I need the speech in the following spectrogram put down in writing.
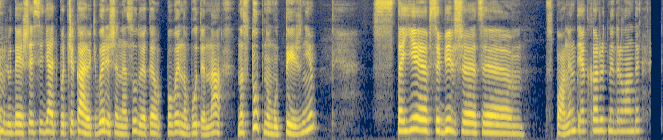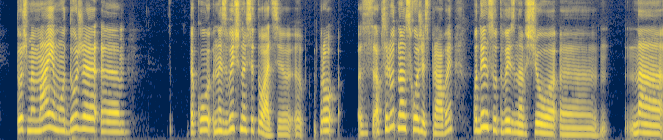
людей, ще сидять, почекають вирішення суду, яке повинно бути на наступному тижні. Стає все більше це спанент, як кажуть Нідерланди. Тож ми маємо дуже е, таку незвичну ситуацію. Е, Про абсолютно схожі справи. Один суд визнав, що е, на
